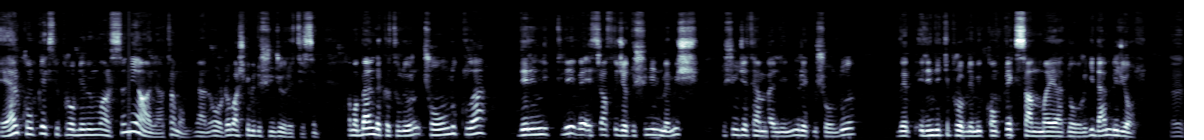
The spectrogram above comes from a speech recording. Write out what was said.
eğer kompleks bir problemin varsa ne ala tamam. Yani orada başka bir düşünce üretirsin. Ama ben de katılıyorum. Çoğunlukla derinlikli ve etraflıca düşünülmemiş düşünce tembelliğinin üretmiş olduğu ve elindeki problemi kompleks sanmaya doğru giden bir yol. Evet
